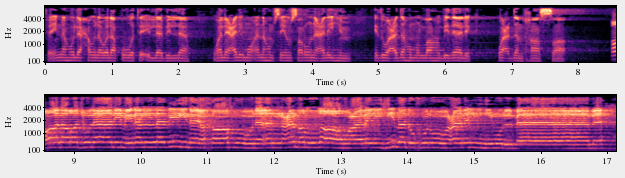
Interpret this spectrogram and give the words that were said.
فإنه لا حول ولا قوة إلا بالله ولعلموا أنهم سينصرون عليهم إذ وعدهم الله بذلك وعدا خاصا. قال رجلان من الذين يخافون أنعم الله عليهم ادخلوا عليهم الباب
